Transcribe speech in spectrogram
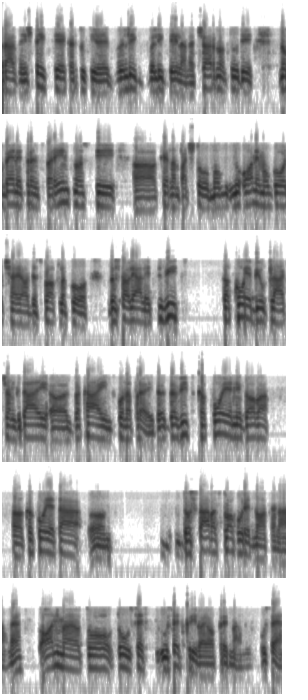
razne inšpekcije, ker tukaj je velik, velik dela na črno, tudi nobene transparentnosti, uh, ker nam pač to onemogočajo, da sploh lahko dostavljali tvit kako je bil plačan, kdaj, uh, zakaj in tako naprej. Da, da vidi, kako je njegova, uh, kako je ta um, dostava sploh urednotena. Ne? Oni imajo to, to vse, vse skrivajo pred nami, vse,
